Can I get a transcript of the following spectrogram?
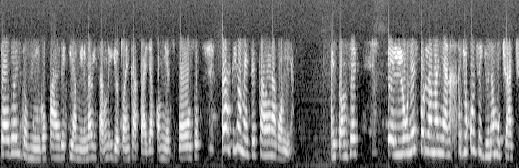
todo el domingo, padre, y a mí me avisaron y yo toda encartada ya con mi esposo, prácticamente estaba en agonía. Entonces, el lunes por la mañana yo conseguí una muchacha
